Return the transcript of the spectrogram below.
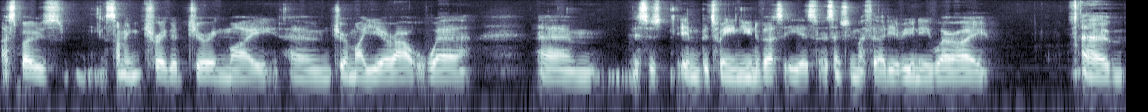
I suppose, something triggered during my um, during my year out where um, this was in between university years, so essentially my third year of uni, where I um,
